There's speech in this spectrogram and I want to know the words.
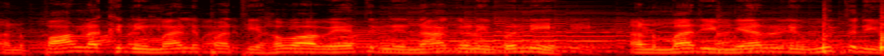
અને પાલકની માલિપાથી હવા વેતની નાગણી બની અને મારી મેરણી ઉતરી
